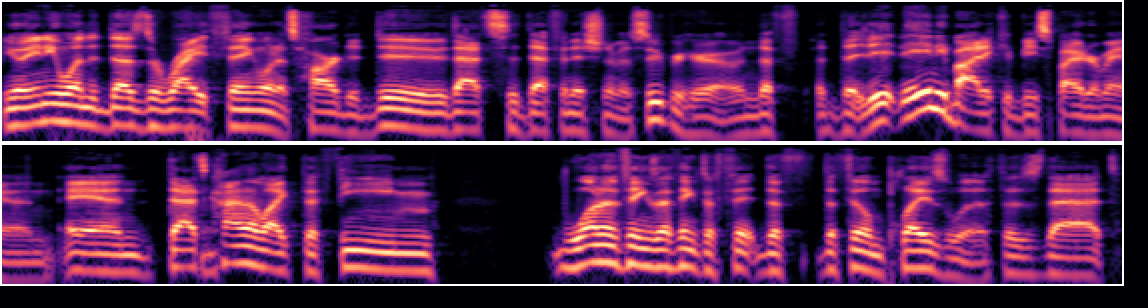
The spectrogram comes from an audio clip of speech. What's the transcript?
you know anyone that does the right thing when it's hard to do that's the definition of a superhero and the, the, anybody could be Spider-Man and that's kind of like the theme one of the things I think the, the the film plays with is that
